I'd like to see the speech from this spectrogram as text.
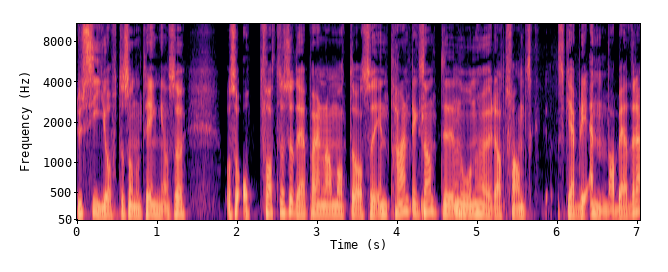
Du sier jo ofte sånne ting. og så og så oppfattes jo det på en eller annen måte også internt. ikke sant? Mm. Noen hører at faen, skal jeg bli enda bedre?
